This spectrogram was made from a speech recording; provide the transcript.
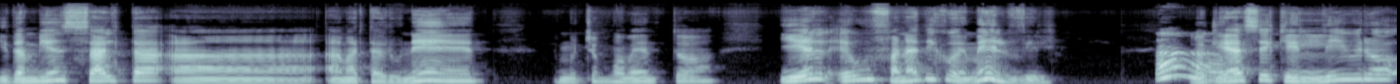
y también salta a, a Marta Brunet en muchos momentos. Y él es un fanático de Melville, lo Ah, que hace que el libro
